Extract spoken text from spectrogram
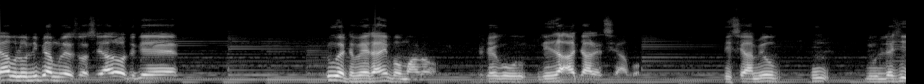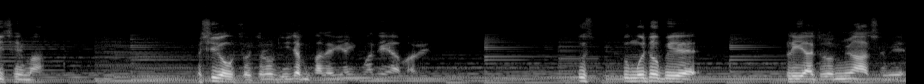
ရာဘယ်လိုနှိပ်ပြမလဲဆိုတော့ဆရာတော့တကယ်သူ့ရဲ့တပည့်တိုင်းပုံမှာတော့တကယ်ကိုလေးစားအားကြတဲ့ဆရာပေါ့ဒီဆရာမျိုးဘူးမျိုးလက်ရှိအချိန်မှာမရှိတော့ဘူးဆိုတော့ကျွန်တော်ဒီချက်ကလည်းရိုင်းဝမ်းနေရပါတယ်သူသူမွေးထုတ်ပေးတဲ့ player တော်တော်များများဆိုရင်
